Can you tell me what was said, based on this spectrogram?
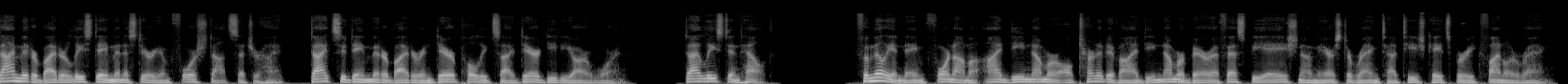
Die Mitarbeiter liest des Ministerium für Staatssicherheit, die zu Mitarbeiter in der Polizei der DDR Warren. Die liest enthält. Familienname Vorname ID Nummer Alternative ID Nummer Bar FSBAtionung Erster Rang Tätigkeitsbereich Finaler Rang.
